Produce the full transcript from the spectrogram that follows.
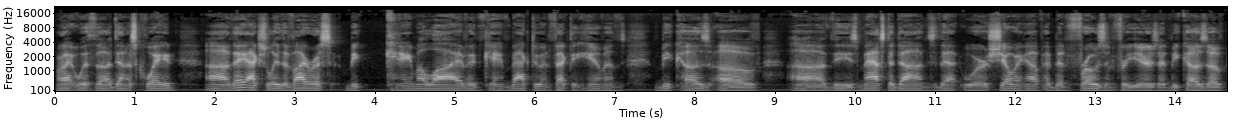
right? With uh, Dennis Quaid. Uh, they actually, the virus became alive and came back to infecting humans because of uh, these mastodons that were showing up had been frozen for years, and because of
